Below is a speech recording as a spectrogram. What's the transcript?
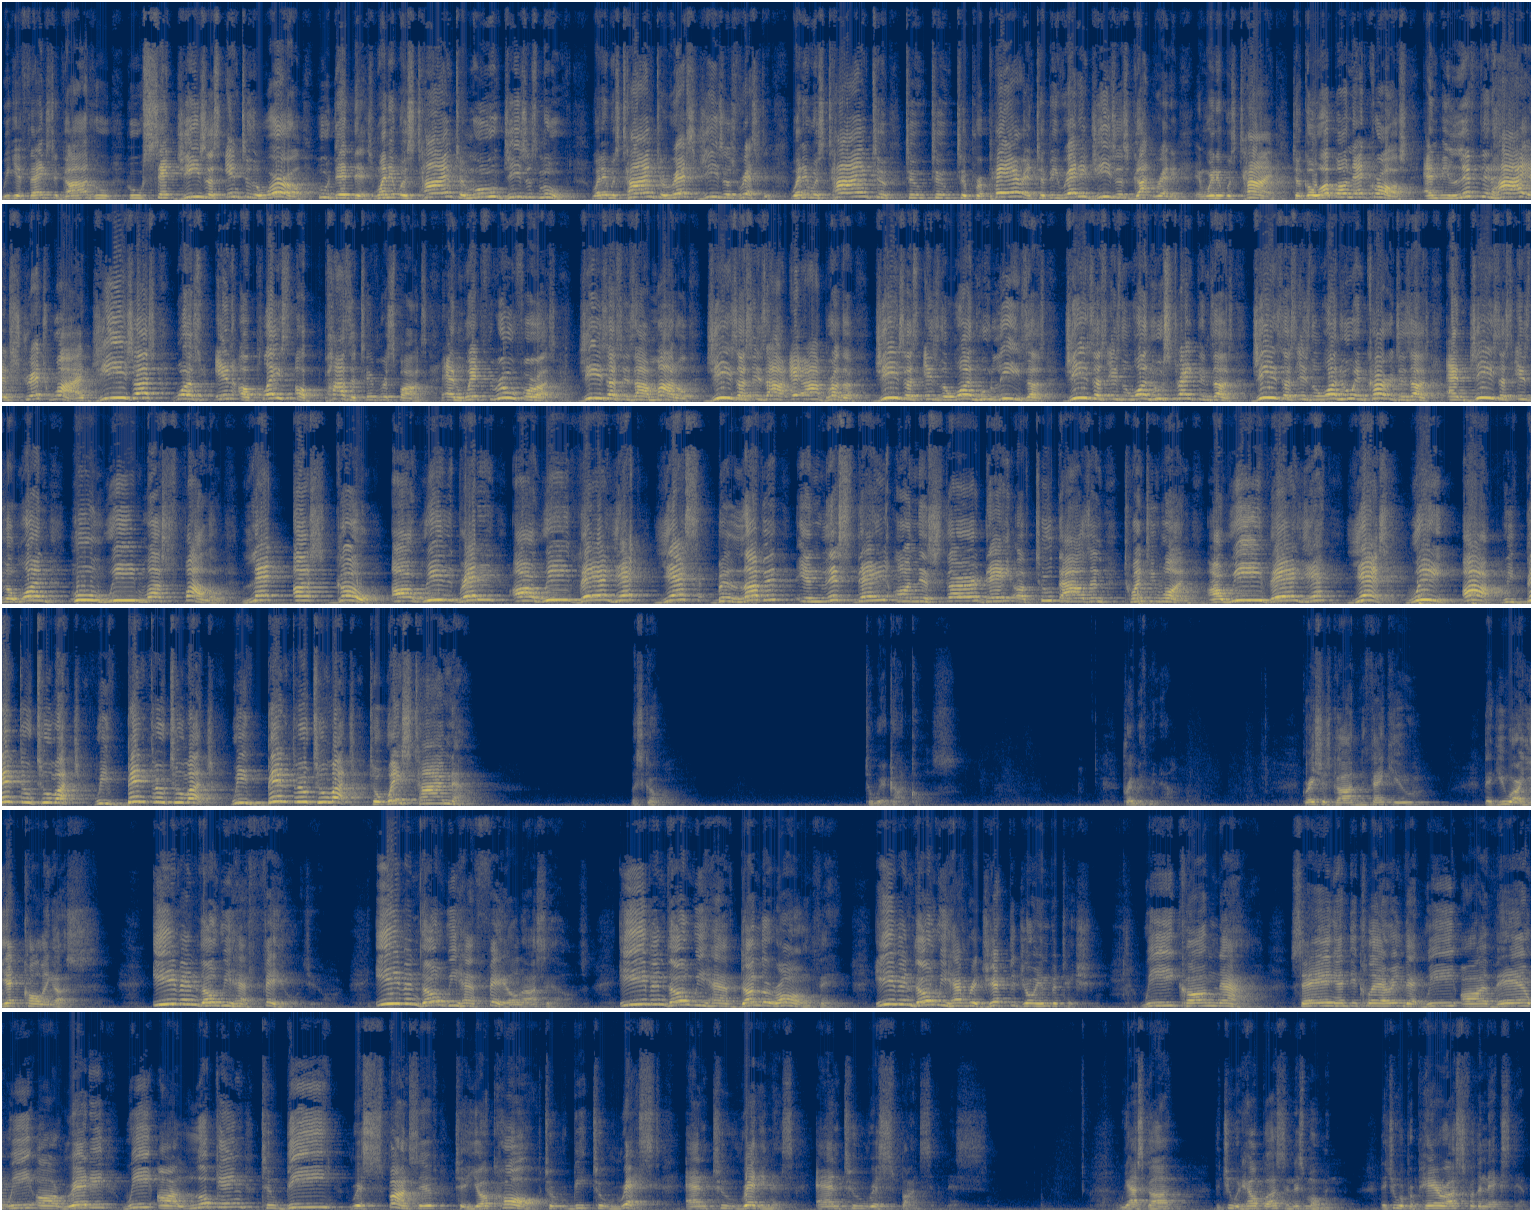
We give thanks to God who, who sent Jesus into the world, who did this. When it was time to move, Jesus moved. When it was time to rest, Jesus rested. When it was time to, to, to, to prepare and to be ready, Jesus got ready. And when it was time to go up on that cross and be lifted high and stretched wide, Jesus was in a place of positive response and went through for us. Jesus is our model. Jesus is our, eh, our brother. Jesus is the one who leads us. Jesus is the one who strengthens us. Jesus is the one who encourages us. And Jesus is the one whom we must follow. Let us go. Are we ready? Are we there yet? Yes, beloved, in this day, on this third day of 2021, are we there yet? Yes, we are. We've been through too much. We've been through too much. We've been through too much to waste time now. Let's go to where God calls. Pray with me now. Gracious God, we thank you that you are yet calling us even though we have failed you, even though we have failed ourselves, even though we have done the wrong thing, even though we have rejected your invitation, we come now saying and declaring that we are there, we are ready, we are looking to be responsive to your call, to be to rest and to readiness and to responsiveness. We ask God that you would help us in this moment, that you would prepare us for the next step.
